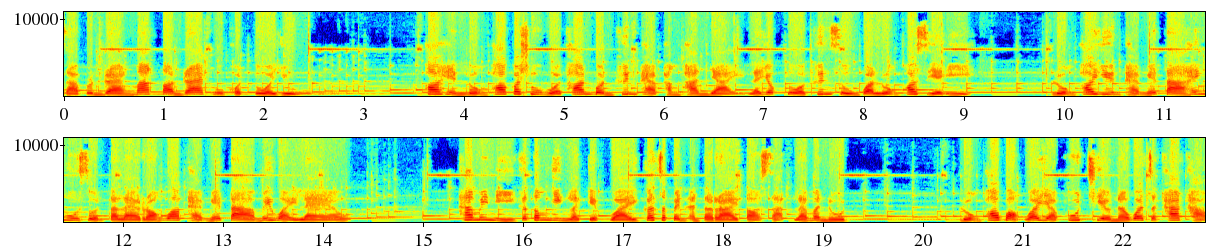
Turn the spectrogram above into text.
สาบรุนแรงมากตอนแรกงูขดตัวอยู่พอเห็นหลวงพ่อก็ชูหัวท่อนบนขึ้นแผ่พังพานใหญ่และยกตัวขึ้นสูงกว่าหลวงพ่อเสียอีก หลวงพ่อยืนแผ่เมตตาให้งูส่วนตะแลร้องว่าแผ่เมตตาไม่ไหวแล้ว ถ้าไม่หนีก็ต้องยิงและเก็บไว้ก็จะเป็นอันตรายต่อสัตว์และมนุษย์ หลวงพ่อบอกว่าอย่าพูดเชียวนะว่าจะฆ่าเขา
